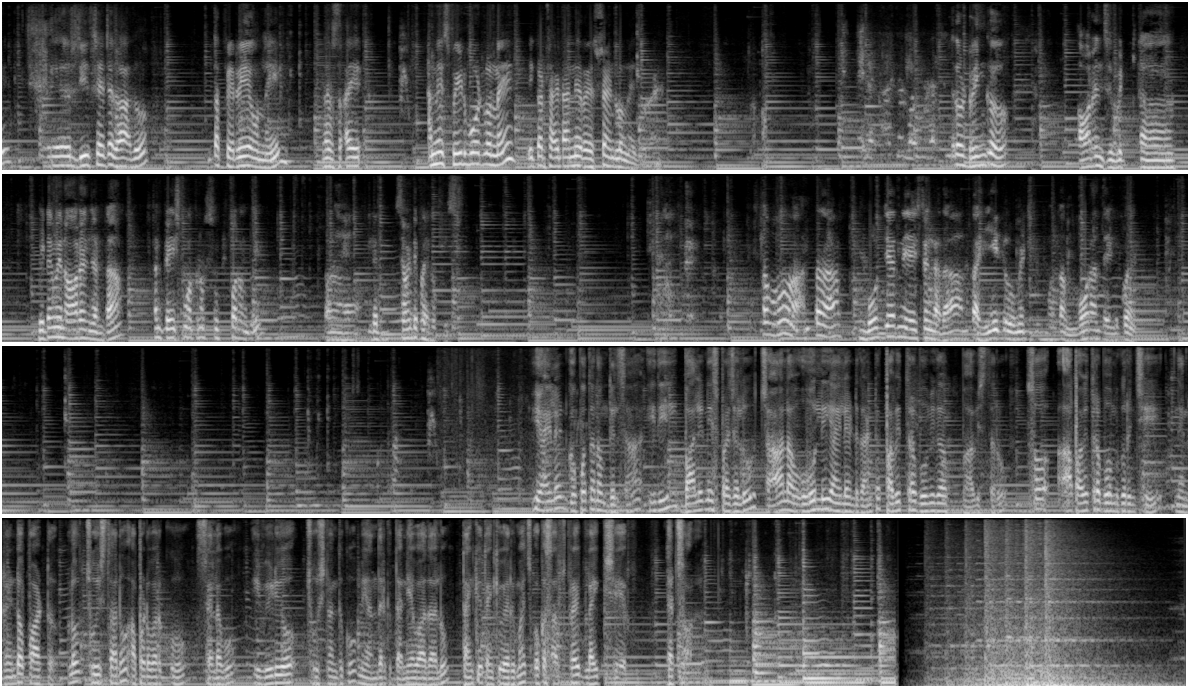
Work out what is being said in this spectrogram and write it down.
బీచ్ అయితే కాదు. అంత ఫెర్రీ ఉన్నాయి. అన్ని స్పీడ్ బోట్లు ఉన్నాయి. ఇక్కడ సైడ్ అన్ని రెస్టారెంట్లు ఉన్నాయి చూడండి. ఏదో డ్రింక్ ఆరెంజ్ విటమిన్ ఆరెంజ్ అంట. కానీ టేస్ట్ మాత్రం సూపర్ ఉంది. సెవెంటీ ఫైవ్ రూపీస్ మొత్తము అంతా బోట్ జర్నీ చేసినాం కదా అంత హీట్ హ్యూమిడిటీ మొత్తం మోర్ అంతా ఎండిపోయింది. ఈ ఐలాండ్ గొప్పతనం తెలుసా? ఇది బాలినీస్ ప్రజలు చాలా ఓలీ ఐలాండ్గా అంటే పవిత్ర భూమిగా భావిస్తారు. సో ఆ పవిత్ర భూమి గురించి నేను రెండో పార్ట్లో చూపిస్తాను. అప్పటి వరకు సెలవు. ఈ వీడియో చూసినందుకు మీ అందరికి ధన్యవాదాలు. Thank you thank you very much ఒక subscribe like share. That's all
